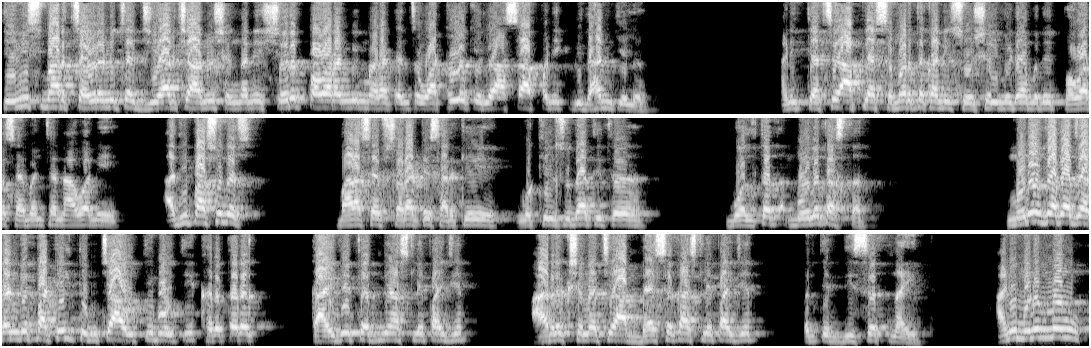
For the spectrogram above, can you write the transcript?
तेवीस मार्च चौऱ्याण्णवच्या जी आरच्या अनुषंगाने शरद पवारांनी मराठ्यांचं वाटोळं केलं असं आपण एक विधान केलं. आणि त्याचं आपल्या समर्थकांनी सोशल मीडियामध्ये पवार साहेबांच्या नावाने आधीपासूनच बाळासाहेब सराटे सारखे वकील सुद्धा तिथं बोलतात बोलत असतात. मनोज दादा जरांगे पाटील तुमच्या अवतीभोवती खरं तर कायदे तज्ज्ञ असले पाहिजेत आरक्षणाचे अभ्यासक असले पाहिजेत पण ते दिसत नाहीत. आणि म्हणून मग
